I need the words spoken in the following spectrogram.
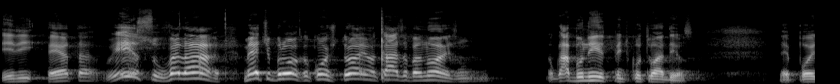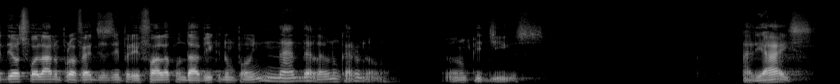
ele peta, isso, vai lá, mete bronca, constrói uma casa para nós, um lugar bonito para a gente cultuar a Deus. Depois Deus foi lá no profeta e disse assim para ele, fala com Davi que não põe nada lá, eu não quero não, eu não pedi isso. Aliás,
